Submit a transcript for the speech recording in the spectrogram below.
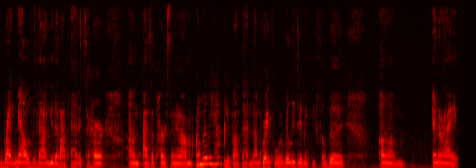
right now the value that I've added to her um, as a person and I'm I'm really happy about that and I'm grateful. It really did make me feel good. Um, and I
